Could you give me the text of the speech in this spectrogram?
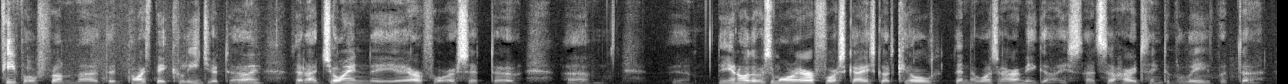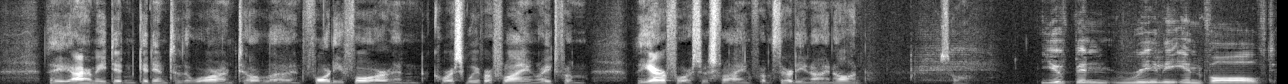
people from uh, the North Bay Collegiate uh, right. that had joined the Air Force that uh, um, you know, there was more Air Force guys got killed than there was Army guys. That's a hard thing to believe, but uh, the Army didn't get into the war until uh, in 44, and of course we were flying right from, the Air Force was flying from 39 on. So. You've been really involved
